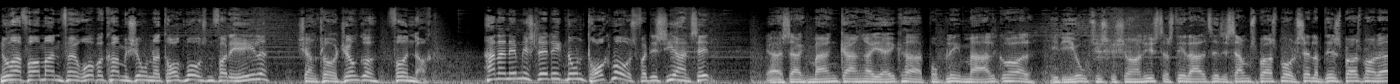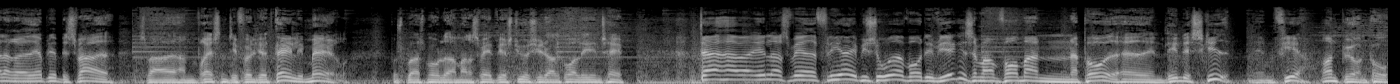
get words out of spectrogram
Nu har formanden for Europakommissionen og drukmåsen for det hele, Jean-Claude Juncker, fået nok. Han er nemlig slet ikke nogen drukmås, for det siger han selv. Jeg har sagt mange gange, at jeg ikke har et problem med alkohol. Idiotiske journalister stiller altid det samme spørgsmål, selvom det spørgsmål allerede er blevet besvaret, svarede han vrissent ifølge Daily Mail på spørgsmålet, om man har svært ved at styre sit alkoholindtag. Der har ellers været flere episoder, hvor det virkede som om formanden af både havde en lille skid, en fjer og en bjørn på.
